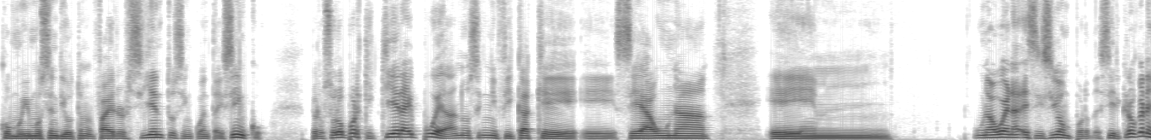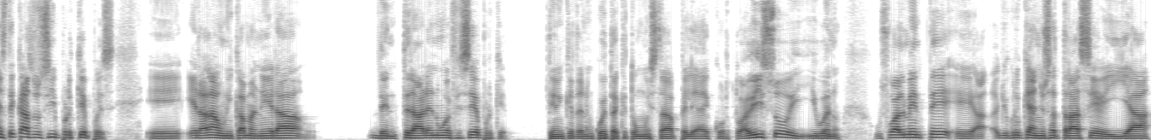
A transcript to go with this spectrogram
como vimos en The Ultimate Fighter, 155. Pero solo porque quiera y pueda no significa que eh, sea una... Em, una buena decisión, por decir. Creo que en este caso sí, porque pues eh, era la única manera de entrar en UFC, porque tienen que tener en cuenta que tomó esta pelea de corto aviso y, bueno, usualmente eh, yo creo que años atrás se veía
